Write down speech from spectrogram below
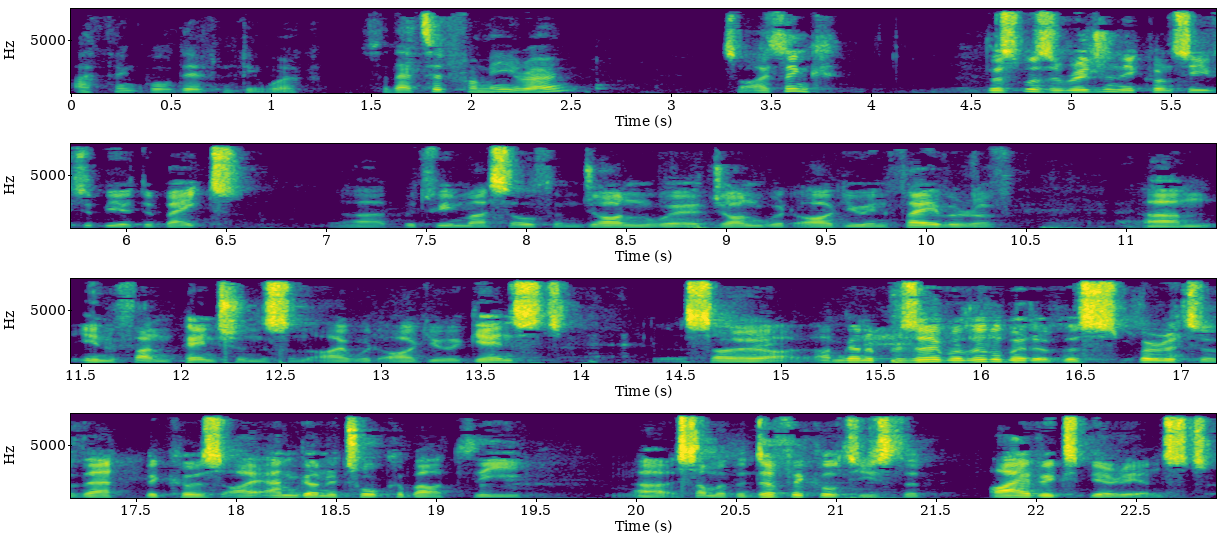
I think will definitely work. So that's it from me, Rowan. So I think this was originally conceived to be a debate uh, between myself and John, where John would argue in favor of um, in fund pensions and I would argue against. So I'm going to preserve a little bit of the spirit of that because I am going to talk about the, uh, some of the difficulties that I've experienced,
